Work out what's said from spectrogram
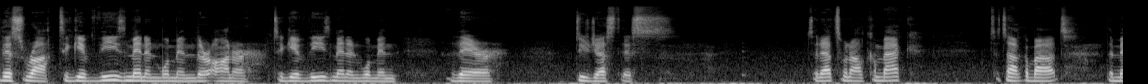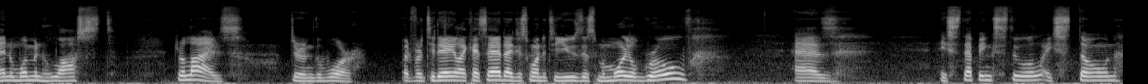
this rock, to give these men and women their honor, to give these men and women their due justice. So that's when I'll come back to talk about the men and women who lost their lives during the war. But for today, like I said, I just wanted to use this Memorial Grove as a stepping stool, a stone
